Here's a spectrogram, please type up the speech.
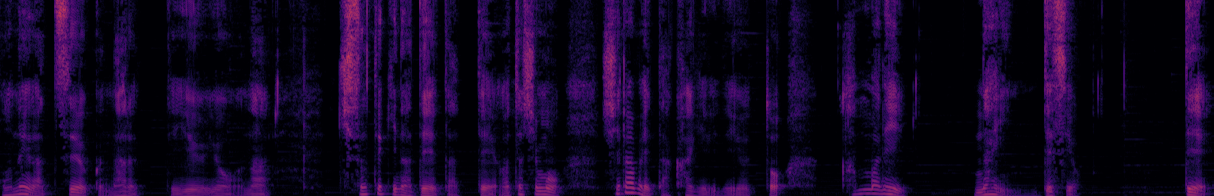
骨が強くなるっていうような基礎的なデータって私も調べた限りで言うとあんまりないんですよ。で、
